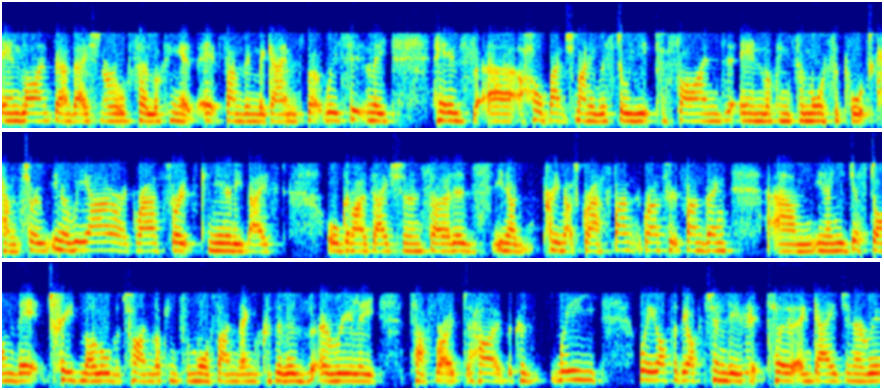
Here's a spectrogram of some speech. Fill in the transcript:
and Lion Foundation are also looking at, at funding the Games. But we certainly have uh, a whole bunch of money we're still yet to find and looking for more support to come through. You know, we are a grassroots community based organisation, so it is, you know, pretty much grass fund, grassroots funding. Um, you know, you're just on that treadmill all the time looking for more funding because it is a really tough road to hoe because we we offer the opportunity to engage in a really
